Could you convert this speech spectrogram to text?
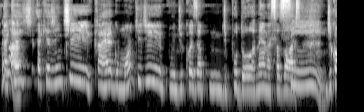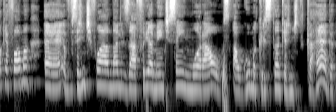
sei É que, lá. a, é que a gente carrega um monte de, de coisa de pudor, né, nessas horas. Sim. De qualquer forma, é, se a gente for analisar friamente, sem moral alguma cristã que a gente carrega,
